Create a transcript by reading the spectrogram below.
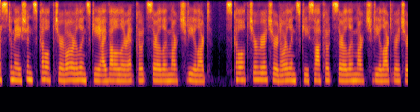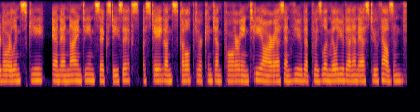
Estimation sculpture Orlinski I Valoret Cote sur le marche de l'art. Sculpture Richard Orlinski saw Cote sur le marche de l'art Richard Orlinski, NN 1966, estate on sculpture contemporain TRS and view depuis le milieu de NS 2000.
